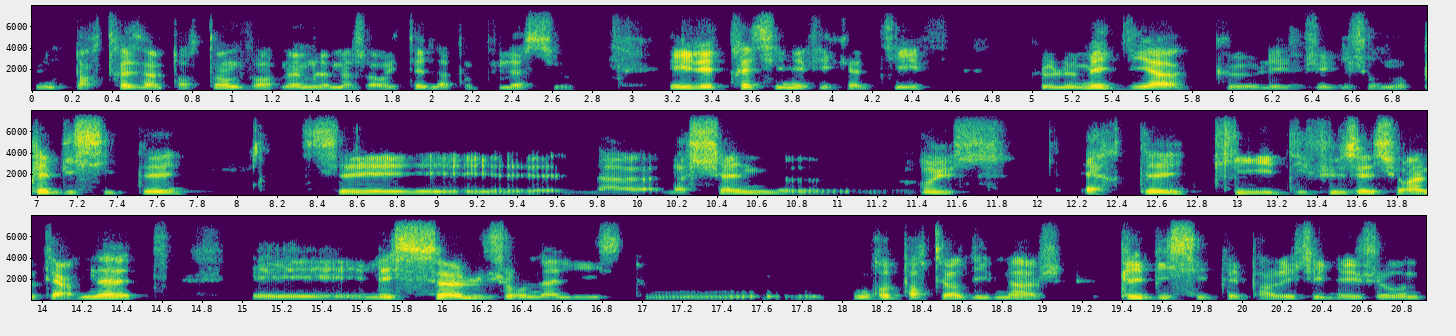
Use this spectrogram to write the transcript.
une part très importante, voire même la majorité de la population. Et il est très significatif que le média que les Gilets jaunes ont plébiscité, c'est la, chaîne euh, russe RT qui diffusait sur Internet et les seuls journalistes ou, ou reporters d'images plébiscités par les Gilets jaunes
